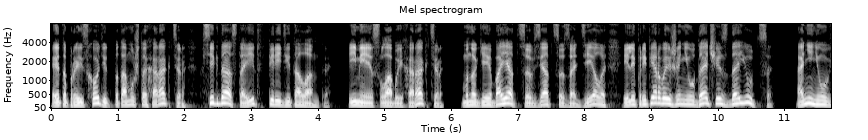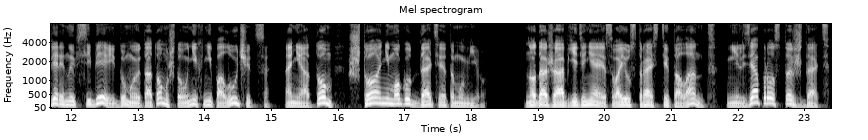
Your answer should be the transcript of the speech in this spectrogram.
Это происходит потому, что характер всегда стоит впереди таланта. Имея слабый характер, многие боятся взяться за дело или при первой же неудаче сдаются. Они не уверены в себе и думают о том, что у них не получится, а не о том, что они могут дать этому миру. Но даже объединяя свою страсть и талант, нельзя просто ждать,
